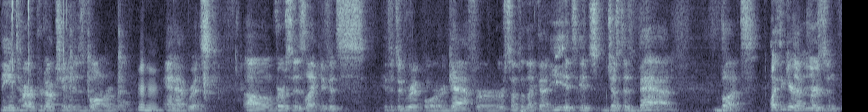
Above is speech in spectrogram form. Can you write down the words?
the entire production is vulnerable Mm-hmm. and at risk. Um, versus like if it's if it's a grip or a gaff or, or something like that, e- it's it's just as bad, but I think you're, that you're- person.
